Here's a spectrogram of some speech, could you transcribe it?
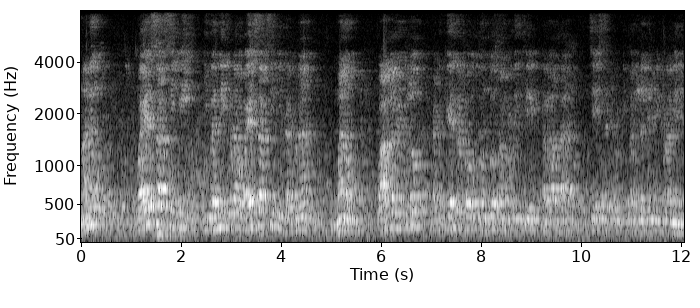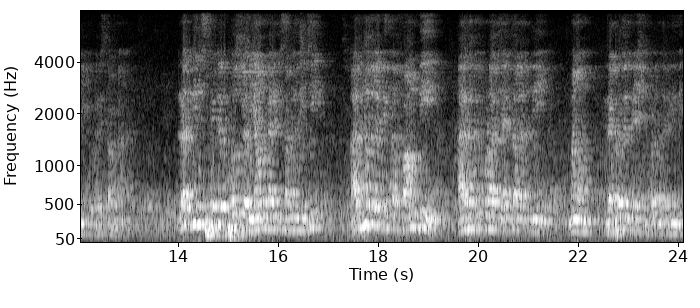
మన వైఎస్ఆర్సిపి ఇవన్నీ కూడా వైఎస్ఆర్సిపి తరఫున మనం పార్లమెంట్లో అటు కేంద్ర ప్రభుత్వంతో సంప్రదించి తర్వాత చేసినటువంటి పనులన్నింటినీ కూడా నేను మీకు వివరిస్తా ఉన్నాను డ్రగ్ ఇన్స్పెక్టర్ పోస్టుల నియామకానికి సంబంధించి అర్హతల కింద ఫామ్ డి అర్హతను కూడా చేర్చాలని మనం రిప్రజెంటేషన్ ఇవ్వడం జరిగింది.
